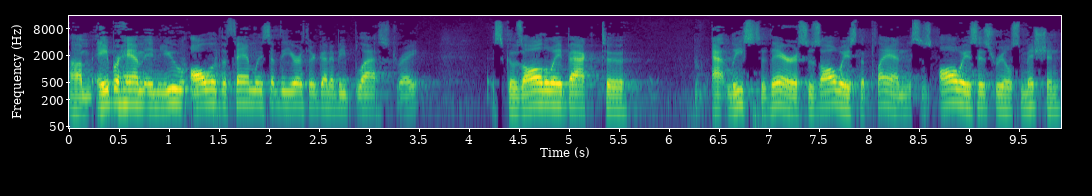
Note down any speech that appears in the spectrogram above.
Um, Abraham, in you, all of the families of the earth are going to be blessed, right? This goes all the way back to at least to there. This was always the plan. This was always Israel's mission.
